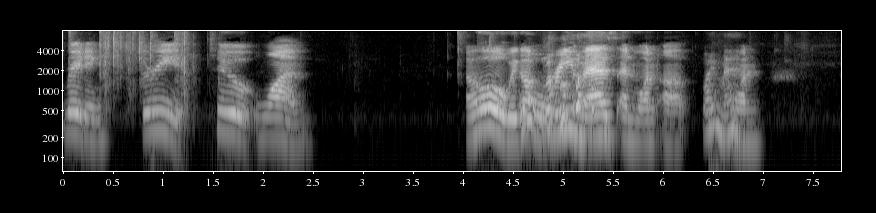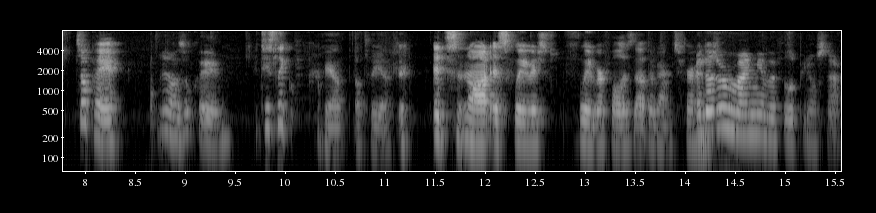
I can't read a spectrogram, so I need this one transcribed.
rating. Three, two, one. Oh, we got Oh. three mez and one up. Why man? One. It's okay. Yeah, it's okay. It tastes like. Okay, I'll, I'll tell you after. It's not as flavors flavorful as the other ones for me. It does remind me of a Filipino snack.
